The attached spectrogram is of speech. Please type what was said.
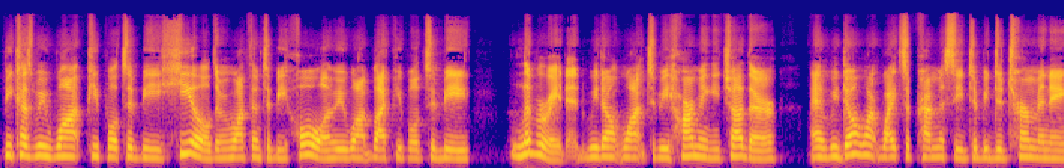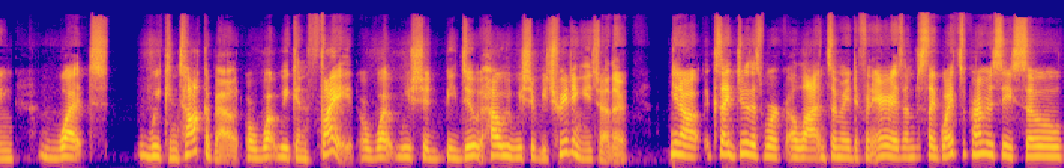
because we want people to be healed and we want them to be whole and we want Black people to be liberated. We don't want to be harming each other and we don't want white supremacy to be determining what we can talk about or what we can fight or what we should be doing, how we should be treating each other. You know, because I do this work a lot in so many different areas. I'm just like, white supremacy so,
